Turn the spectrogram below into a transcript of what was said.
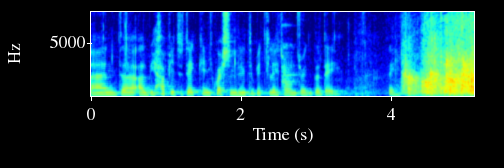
and uh, I'll be happy to take any questions a little bit later on during the day. Thank you.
